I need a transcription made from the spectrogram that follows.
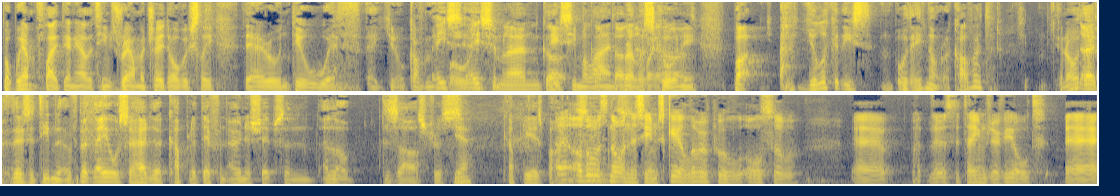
but we haven't flagged any other teams. Real Madrid, obviously, their own deal with uh, you know government AC AC Milan got- AC Milan, got Berlusconi. But you look at these; oh, they've not recovered. You know, No. there's, there's a team that have. But they also had a couple of different ownerships and a lot of disastrous. Yeah. couple of years behind. Uh, the although it's not on the same scale, Liverpool also, uh, as the Times revealed, uh,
